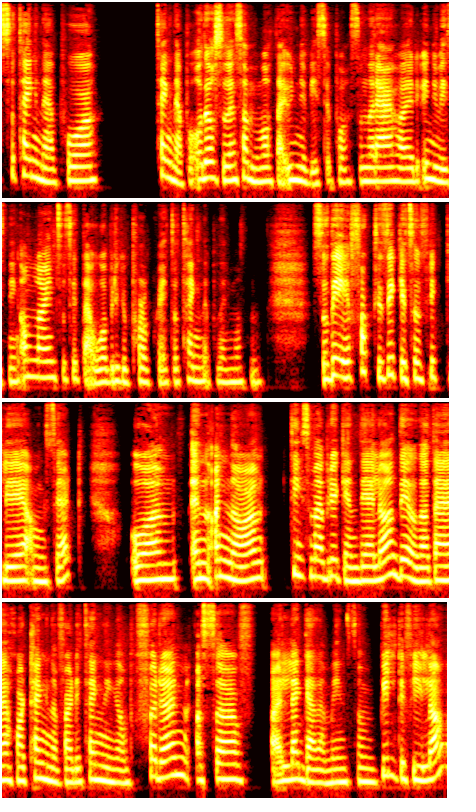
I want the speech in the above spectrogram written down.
så tegner jeg på tegner jeg på. Og det er også den samme måten jeg underviser på. Så når jeg har undervisning online, så sitter jeg og bruker Procreate og tegner på den måten. Så det er faktisk ikke så fryktelig avansert. Og en annen ting som jeg bruker en del av, det er jo at jeg har tegna ferdig tegningene på forhånd, og så legger jeg dem inn som bildefiler.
